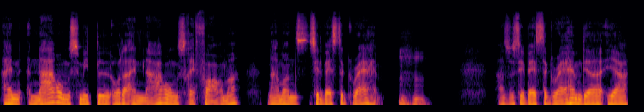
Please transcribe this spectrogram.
Ein Nahrungsmittel oder ein Nahrungsreformer namens Sylvester Graham. Mhm. Also Sylvester Graham, der ja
